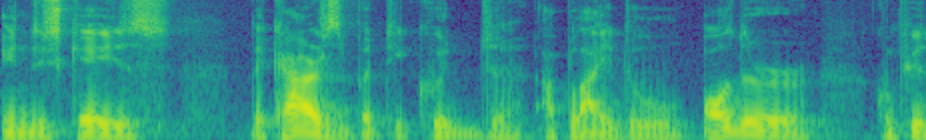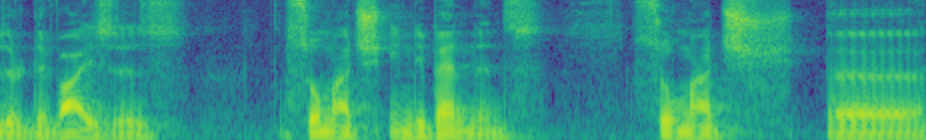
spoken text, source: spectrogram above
in this case the cars, but it could apply to other computer devices, so much independence, so much uh,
